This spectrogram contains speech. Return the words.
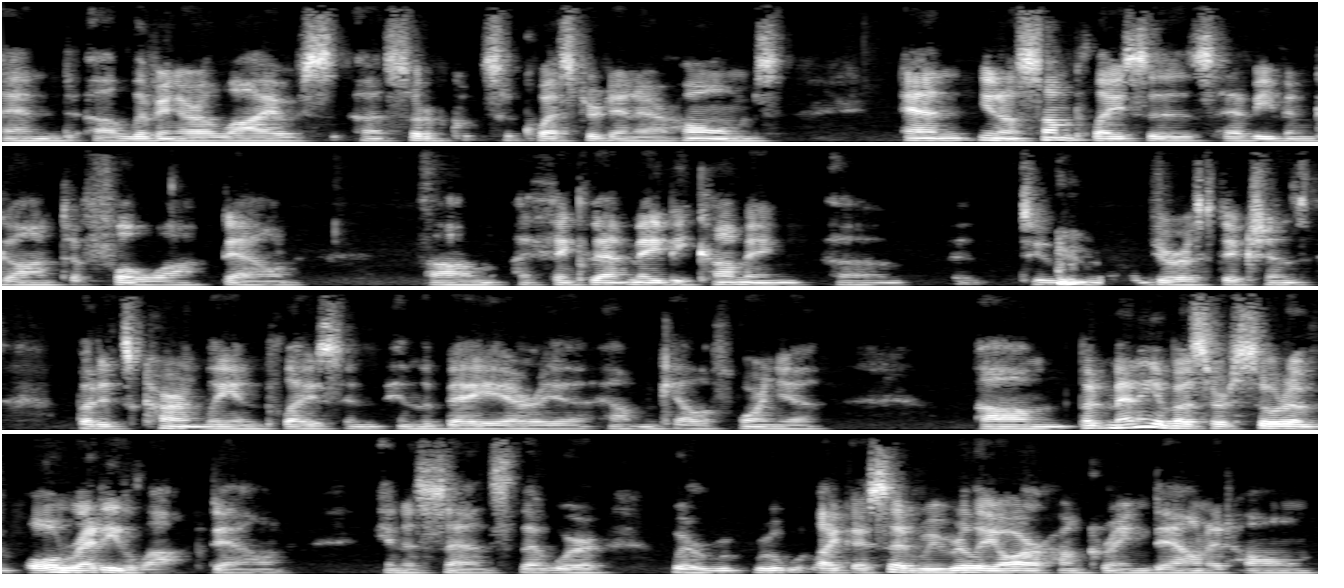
and uh, living our lives uh, sort of sequestered in our homes. And, you know, some places have even gone to full lockdown. Um, I think that may be coming um, to jurisdictions, but it's currently in place in, in the Bay Area out in California. Um, but many of us are sort of already locked down in a sense that we're, we're, like I said, we really are hunkering down at home.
